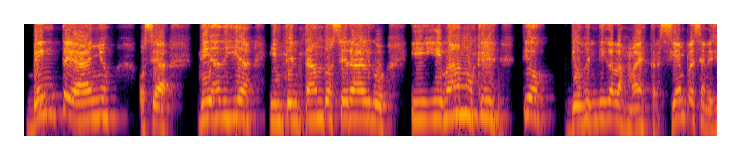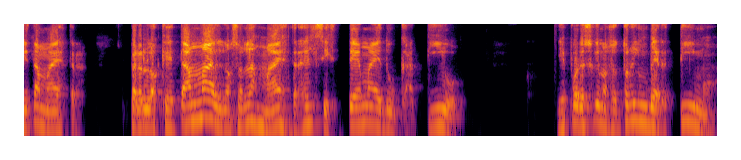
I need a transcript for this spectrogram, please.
20 años, o sea, día a día intentando hacer algo y, vamos que, Dios, Dios bendiga a las maestras, siempre se necesitan maestras, pero lo que está mal no son las maestras, es el sistema educativo. Y es por eso que nosotros invertimos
